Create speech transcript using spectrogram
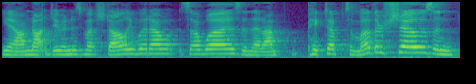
you know I'm not doing as much Dollywood as I was, and then I picked up some other shows and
